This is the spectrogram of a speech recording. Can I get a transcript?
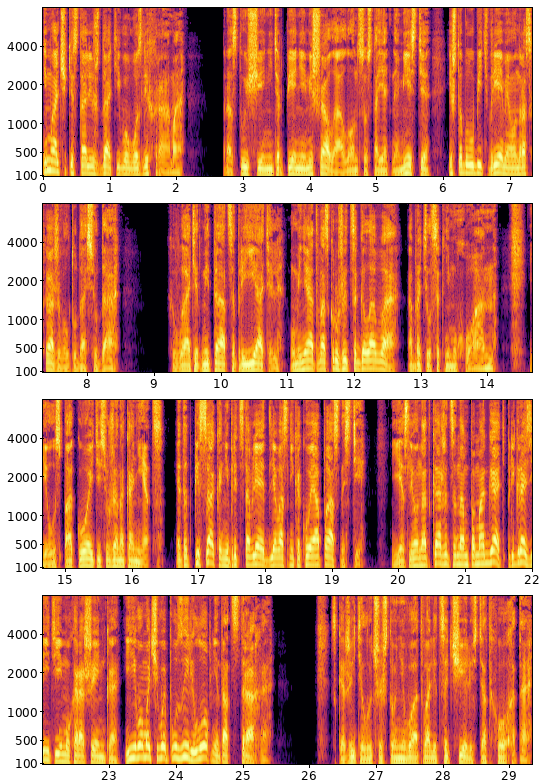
и мальчики стали ждать его возле храма. Растущее нетерпение мешало Алонсу стоять на месте, и чтобы убить время, он расхаживал туда-сюда. «Хватит метаться, приятель, у меня от вас кружится голова», — обратился к нему Хуан. «И успокойтесь уже, наконец. Этот писака не представляет для вас никакой опасности. Если он откажется нам помогать, пригрозите ему хорошенько, и его мочевой пузырь лопнет от страха. Скажите лучше, что у него отвалится челюсть от хохота.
